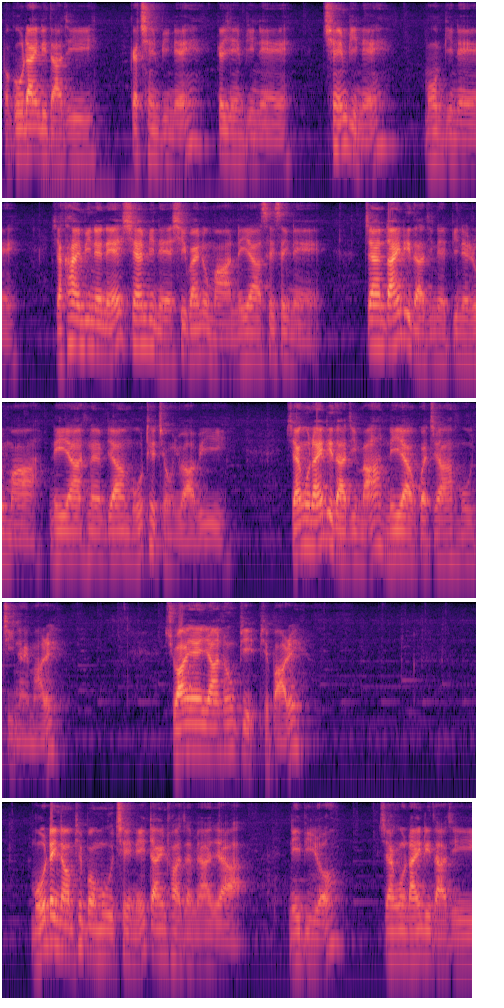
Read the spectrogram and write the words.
ပဲခူးတိုင်းဒေသကြီးကချင်ပြည်နယ်ကရင်ပြည်နယ်ချင်းပြည်နယ်မွန်ပြည်နယ်ရခိုင်ပြည်နယ်နဲ့ရှမ်းပြည်နယ်အရှေ့ပိုင်းတို့မှာနေရာစိတ်စိတ်နဲ့ကြံတိုင်းဒေသကြီးနဲ့ပြည်နယ်တို့မှာနေရာနှံပြားမိုးထစ်ချုံရွာပြီးရန်ကုန်တိုင်းဒေသကြီးမှာနေရာကွက်ကြားမိုးကြီးနိုင်ပါတယ်။ရွာရန်ရာနှုန်းပြည့်ဖြစ်ပါတယ်။မိုးတိမ်တောင်ဖြစ်ပေါ်မှုအခြေအနေတိုင်းထွာချက်များအရနေပြီးတော့ရန်ကုန်တိုင်းဒေသကြီး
